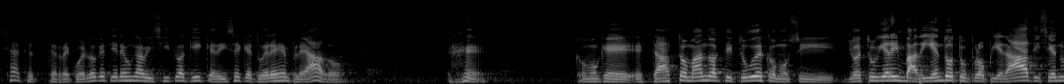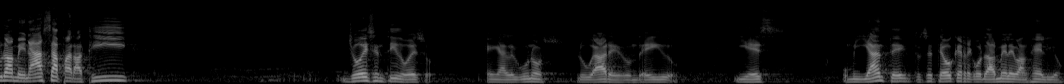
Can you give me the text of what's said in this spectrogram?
o sea, te, recuerdo que tienes un avisito aquí que dice que tú eres empleado. como que estás tomando actitudes como si yo estuviera invadiendo tu propiedad y siendo una amenaza para ti. Yo he sentido eso en algunos lugares donde he ido y es humillante, entonces tengo que recordarme el Evangelio.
